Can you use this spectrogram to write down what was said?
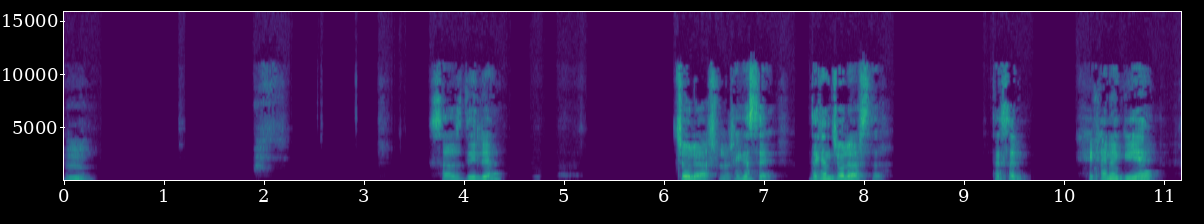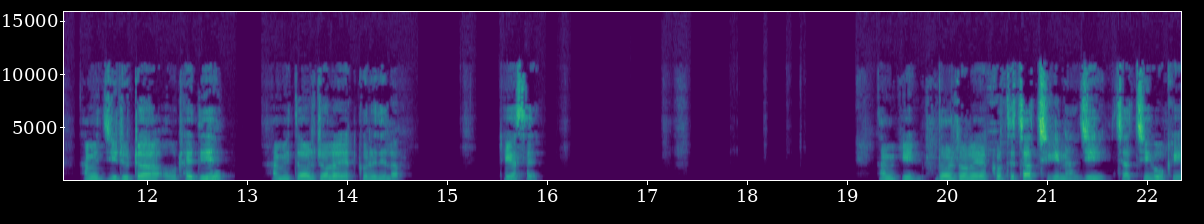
হুম। সার্চ দিলে চলে আসলো, ঠিক আছে? দেখেন, চলে আসছে। দেখছেন? এখানে গিয়ে আমি জিরোটা উঠে দিয়ে আমি দশ ডলার অ্যাড করে দিলাম। ঠিক আছে? আমি কি দশ ডলার অ্যাড করতে চাচ্ছি কিনা? জি, চাচ্ছি ওকে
